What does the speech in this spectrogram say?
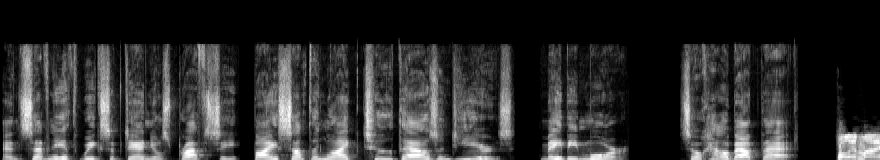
and 70th weeks of Daniel's prophecy by something like 2,000 years, maybe more. So, how about that? Well, in my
